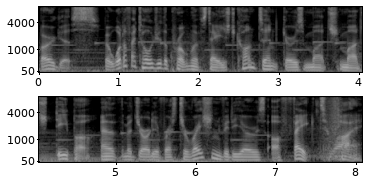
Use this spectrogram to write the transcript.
bogus. But what if I told you the problem of staged content goes much, much deeper, and that the majority of restoration videos are faked? Wow. Hi,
